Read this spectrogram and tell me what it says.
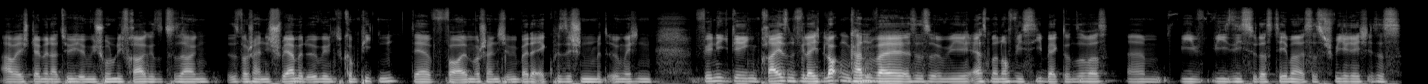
Aber ich stelle mir natürlich irgendwie schon die Frage sozusagen, es ist wahrscheinlich schwer mit irgendwem zu competen, der vor allem wahrscheinlich irgendwie bei der Acquisition mit irgendwelchen viel niedrigen Preisen vielleicht locken kann, weil es ist irgendwie erstmal noch VC-backed und sowas. Ähm, wie, wie siehst du das Thema? Ist es schwierig? Ist, es,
